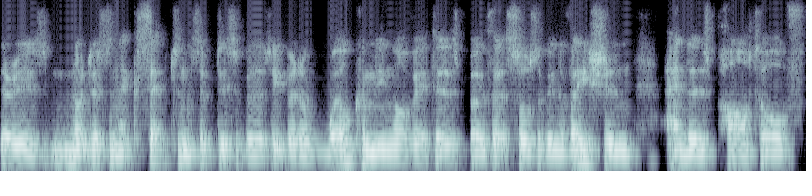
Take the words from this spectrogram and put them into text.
there is not just an acceptance of disability, but a welcoming of it as both a source of innovation and as part of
